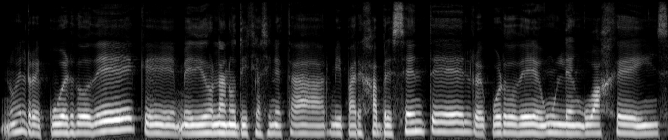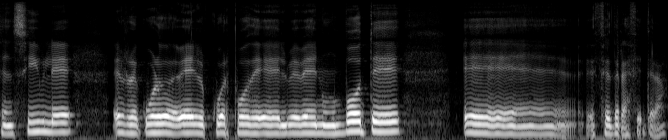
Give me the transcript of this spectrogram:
¿no? El recuerdo de que me dieron la noticia sin estar mi pareja presente, el recuerdo de un lenguaje insensible, el recuerdo de ver el cuerpo del bebé en un bote, eh, etcétera, etcétera.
